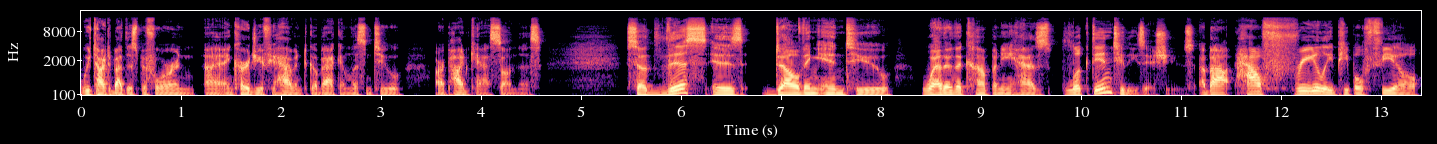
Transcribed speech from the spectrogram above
We talked about this before, and I encourage you, if you haven't, to go back and listen to our podcasts on this. So, this is delving into whether the company has looked into these issues about how freely people feel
